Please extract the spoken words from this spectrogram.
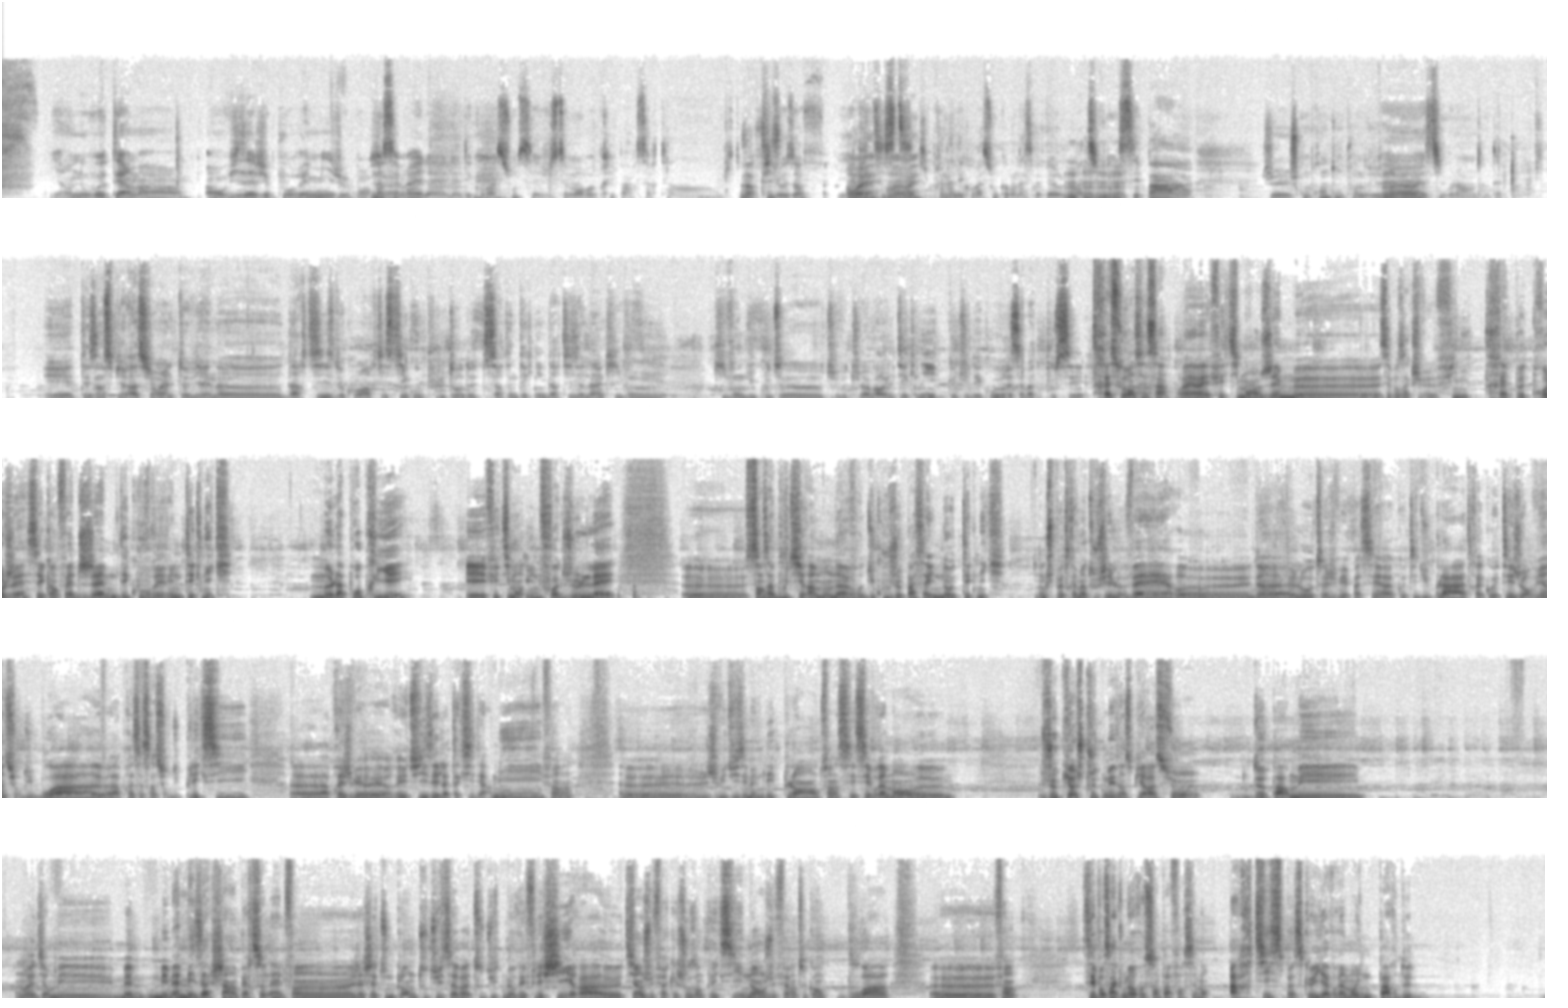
Il y a un nouveau terme à, à envisager pour Rémi, je pense. Non, euh. c'est vrai, la, la décoration, c'est justement repris par certains philosophes et Ouais, artistes ouais, ouais. qui prennent la décoration comme un aspect Mm, mm, péjoratif. mm, mm. Donc, c'est pas. Je, je comprends ton point de vue Ouais, euh, ouais. à ce niveau-là en tant que tel. Et tes inspirations, elles te viennent euh, d'artistes, de cours artistiques ou plutôt de certaines techniques d'artisanat qui vont, qui vont du coup te, tu, tu vas avoir une technique que tu découvres et ça va te pousser. Très souvent, c'est ça. Ouais, ouais, effectivement, j'aime. euh, c'est pour ça que je finis très peu de projets. C'est qu'en fait, j'aime découvrir une technique, me l'approprier, et effectivement, une fois que je l'ai, euh, sans aboutir à mon œuvre, du coup, je passe à une autre technique. Donc, je peux très bien toucher le verre, euh, d'un l'autre, je vais passer à côté du plâtre, à côté, je reviens sur du bois, euh, après, ça sera sur du plexi, après, je vais ré- réutiliser de la taxidermie, enfin, euh, je vais utiliser même des plantes, enfin, c'est vraiment. euh, je pioche toutes mes inspirations de par mes on va dire mes même mes achats personnels j'achète une plante tout de suite ça va tout de suite me réfléchir à euh, tiens je vais faire quelque chose en plexi non je vais faire un truc en bois euh, enfin c'est pour ça que je me ressens pas forcément artiste parce qu'il y a vraiment une part de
